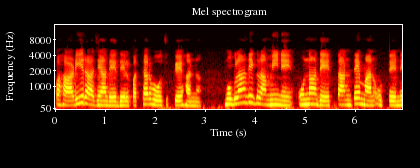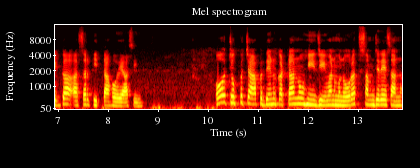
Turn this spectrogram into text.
ਪਹਾੜੀ ਰਾਜਿਆਂ ਦੇ ਦਿਲ ਪੱਥਰ ਹੋ ਚੁੱਕੇ ਹਨ। ਮੁਗਲਾਂ ਦੀ ਗੁਲਾਮੀ ਨੇ ਉਹਨਾਂ ਦੇ ਤਨ ਤੇ ਮਨ ਉੱਤੇ ਨਿੱਘਾ ਅਸਰ ਕੀਤਾ ਹੋਇਆ ਸੀ। ਉਹ ਚੁੱਪਚਾਪ ਦਿਨ ਕੱਟਣ ਨੂੰ ਹੀ ਜੀਵਨ ਮਨੋਰਥ ਸਮਝਦੇ ਸਨ।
